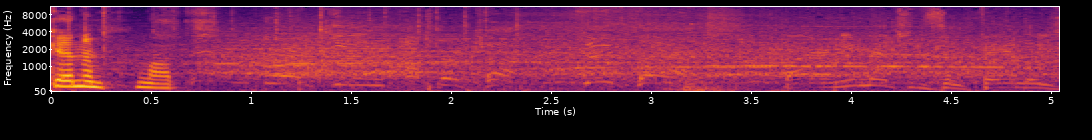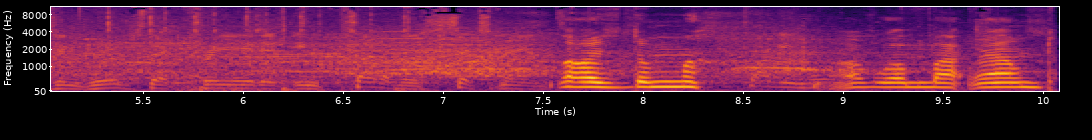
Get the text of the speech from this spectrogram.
Get him, lads. Oh, he's done. I've gone back round.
